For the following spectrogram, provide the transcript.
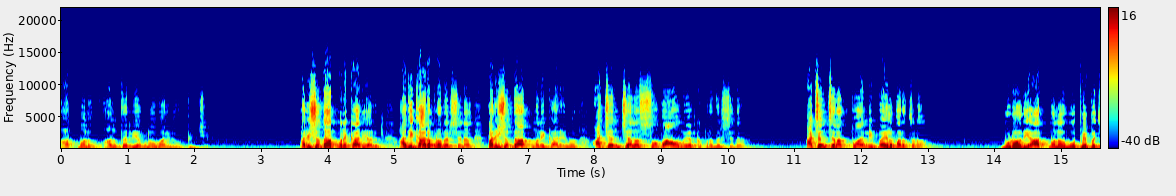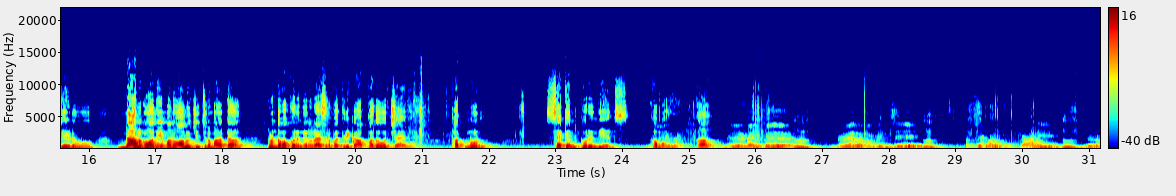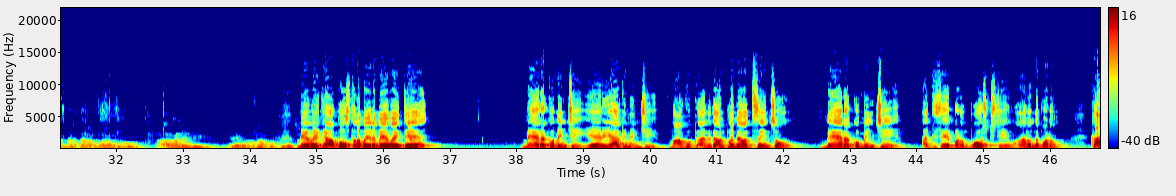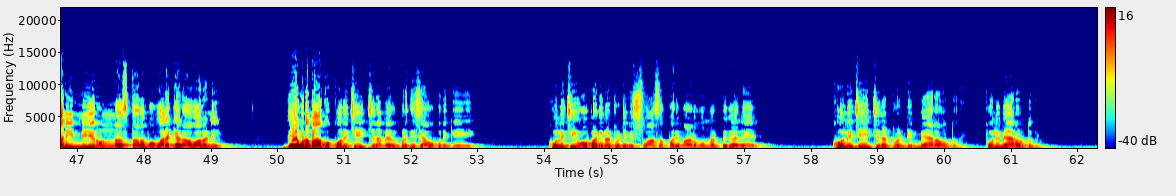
ఆత్మలో ఆంతర్యములో వారిని ఒప్పించాడు. పరిశుద్ధాత్మని కార్యాలు అధికార ప్రదర్శన పరిశుద్ధాత్మని కార్యంలో అచంచల స్వభావం యొక్క ప్రదర్శన అచంచలత్వాన్ని బయలుపరచడం మూడవది ఆత్మలో ఒప్పింపజేయడము నాలుగవది మనం ఆలోచించిన మాట రెండవ కొరిందీలు రాసిన పత్రిక పదవ అధ్యాయము పదమూడు సెకండ్ కొరిందియన్స్ అపో మేమైతే. మేరకు మించి కానీ. మీరున్న స్థలం వరకు రావాలని దేవుడు మాకు మేమైతే అపోస్తలమైన మేమైతే మేరకు మించి ఏరియాకి మించి మాకు కాని దాంట్లో మేము అతిశయించాం. మేరకు మించి అతిశయపడం బోస్ట్ చేయం ఆనందపడం. కానీ మీరున్న స్థలము వరకే రావాలని దేవుడు మాకు కొలిచి ఇచ్చిన మేరకు ప్రతి సేవకునికి కొలిచి ఇవ్వబడినటువంటి విశ్వాస పరిమాణం ఉన్నట్టుగానే కొలిచి ఇచ్చినటువంటి మేర ఉంటుంది. పొలిమేర ఉంటుంది.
